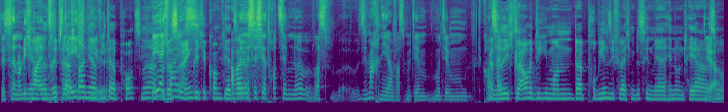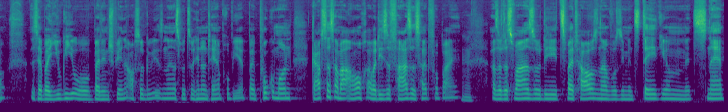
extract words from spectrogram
Das ist ja noch nicht ja, mal ein Selbst das waren ja Vita-Ports, ne? Also ja, das weiß. Eigentliche kommt jetzt. Aber es ist ja trotzdem, ne, was, sie machen ja was mit dem, mit dem Konzept. Also ich glaube, Digimon, da probieren sie vielleicht ein bisschen mehr hin und her. Ja. So. Ist ja bei Yu-Gi-Oh! bei den Spielen auch so gewesen, ne? Es wird so hin und her probiert. Bei Pokémon gab es das aber auch, aber diese Phase ist halt vorbei. Hm. Also das war so die 2000er, wo sie mit Stadium, mit Snap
